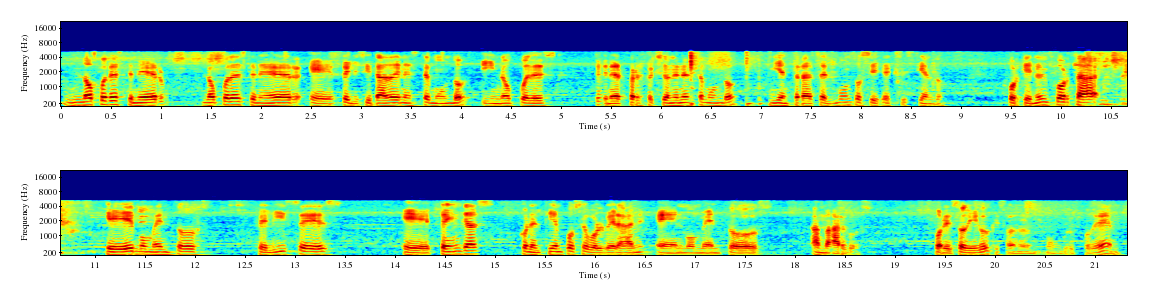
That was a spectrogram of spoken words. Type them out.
no puedes tener no puedes tener eh, felicidad en este mundo y no puedes tener perfección en este mundo mientras el mundo sigue existiendo porque no importa qué momentos felices eh, tengas con el tiempo se volverán en momentos amargos por eso digo que son un, un grupo de emo.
